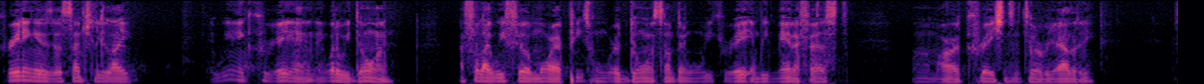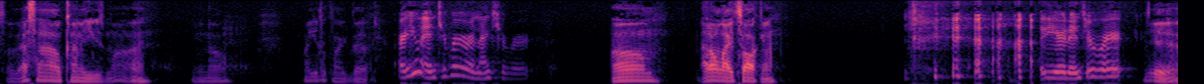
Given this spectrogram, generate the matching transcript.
Creating is essentially like if we ain't creating, then what are we doing? I feel like we feel more at peace when we're doing something when we create and we manifest um, our creations into a reality. So that's how I kind of use mine. You know, why you look like that? Are you an introvert or an extrovert? Um, I don't like talking. You're an introvert. Yeah,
